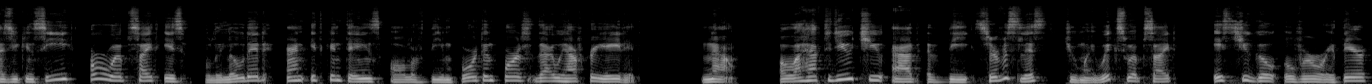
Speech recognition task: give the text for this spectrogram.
As you can see, our website is fully loaded and it contains all of the important parts that we have created. Now, all I have to do to add the service list to my Wix website is to go over right there,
